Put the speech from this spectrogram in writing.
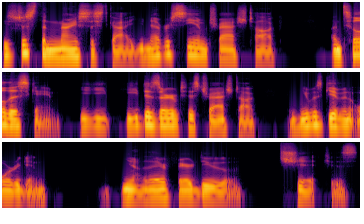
He's just the nicest guy. You never see him trash talk until this game. He he deserved his trash talk, and he was given Oregon, you know, their fair due of shit because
